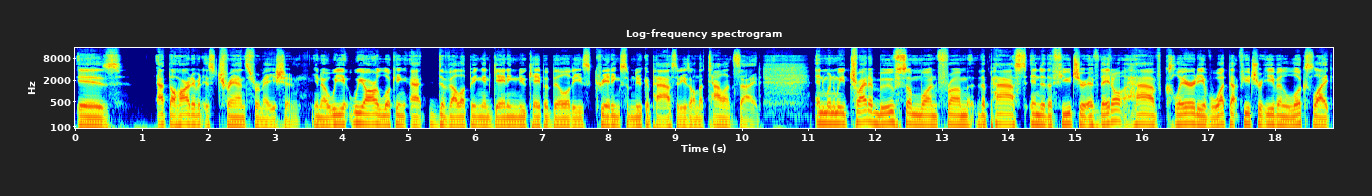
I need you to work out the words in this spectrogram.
is at the heart of it is transformation. You know, we, we are looking at developing and gaining new capabilities, creating some new capacities on the talent side. And when we try to move someone from the past into the future, if they don't have clarity of what that future even looks like,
